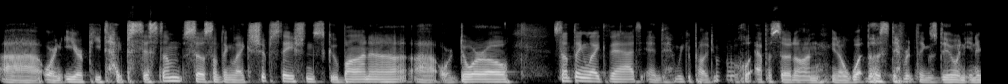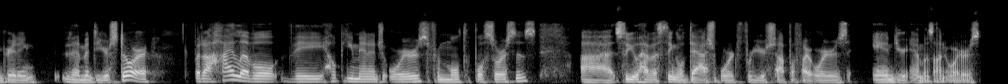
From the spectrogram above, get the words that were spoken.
uh, or an ERP type system. So something like ShipStation, Skubana, uh, Ordoro something like that and we could probably do a whole episode on you know what those different things do and integrating them into your store but at a high level, they help you manage orders from multiple sources. Uh, so you'll have a single dashboard for your Shopify orders and your Amazon orders.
